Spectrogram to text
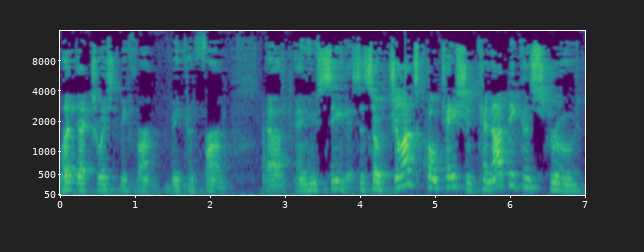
let that choice be, firm, be confirmed. Uh, and you see this. And so John's quotation cannot be construed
